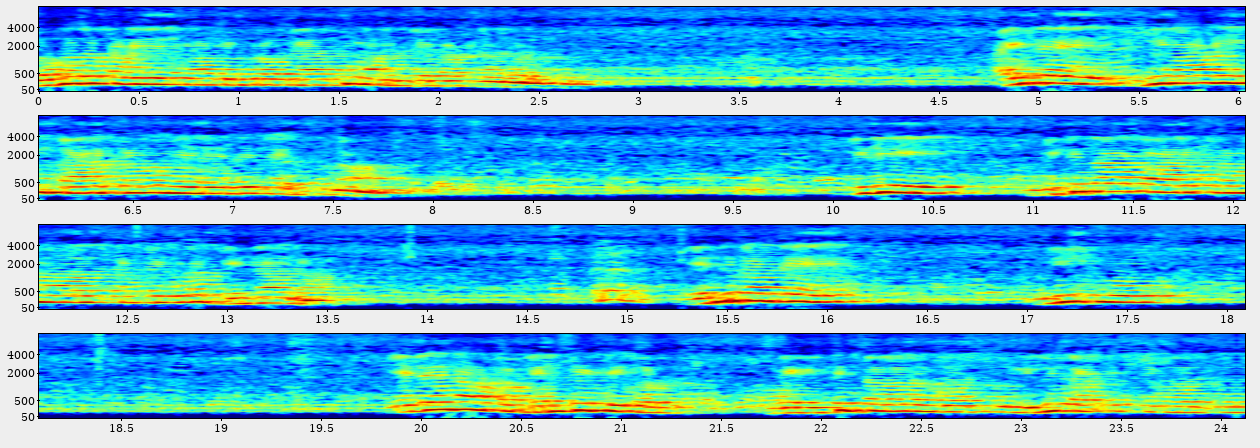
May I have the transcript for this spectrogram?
దోహదపడేటువంటి ప్రోగ్రామ్స్ మనం చేపట్టడం జరుగుతుంది. అయితే ఈనాడు ఈ కార్యక్రమం ఏదైతే చేస్తున్నామో ఇది మిగతా కార్యక్రమాల కంటే కూడా భిన్నంగా ఎందుకంటే మీకు ఏదైనా ఒక బెనిఫిట్ ఇవ్వచ్చు ఒక ఇంటి స్థలాలు ఇవ్వచ్చు ఇల్లు కట్టించి ఇవ్వచ్చు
